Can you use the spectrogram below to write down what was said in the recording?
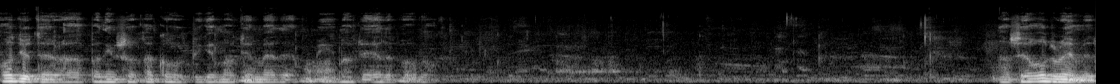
עוד יותר הפנים שוחקות בגימטריה אלף עולות. נעשה עוד רמז,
